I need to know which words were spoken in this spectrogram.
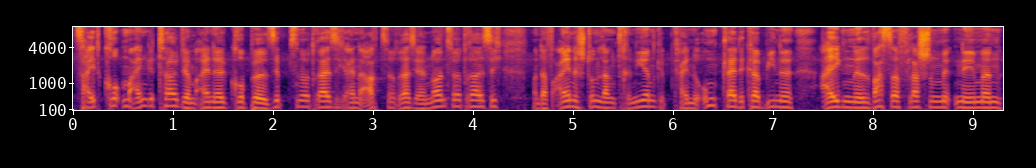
Zeitgruppen eingeteilt. Wir haben eine Gruppe 17.30 Uhr, eine 18.30 Uhr, eine 19.30 Uhr. Man darf eine Stunde lang trainieren, gibt keine Umkleidekabine, eigene Wasserflaschen mitnehmen.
